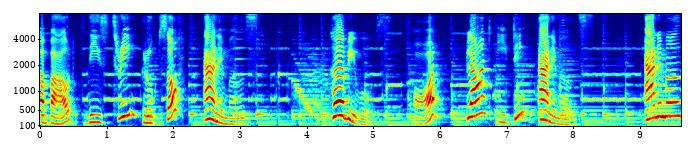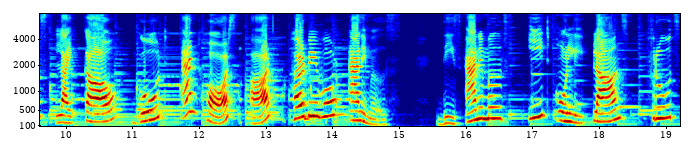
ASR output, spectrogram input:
about these three groups of animals. Herbivores or plant eating animals. Animals like cow, goat and horse are herbivore animals. These animals eat only plants, fruits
